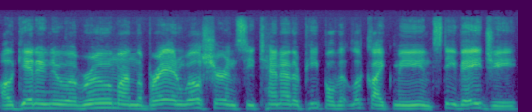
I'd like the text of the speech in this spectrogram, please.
I'll get into a room on La Brea and Wilshire and see 10 other people that look like me and Steve Agee,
